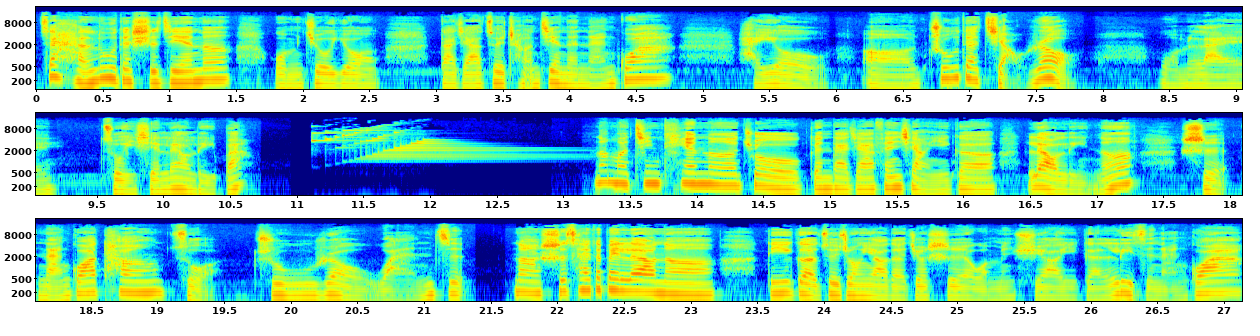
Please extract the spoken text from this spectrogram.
在寒露的时节呢，我们就用大家最常见的南瓜，还有呃猪的绞肉，我们来做一些料理吧。那么今天呢，就跟大家分享一个料理呢，是南瓜汤做猪肉丸子。那食材的备料呢，第一个最重要的就是我们需要一个栗子南瓜，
